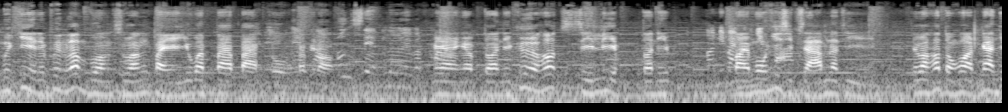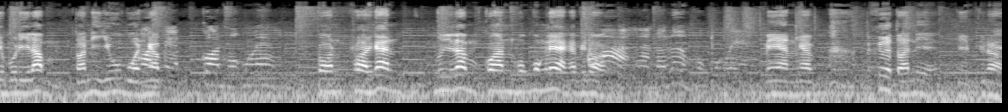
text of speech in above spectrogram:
เมื่อกี้เนี่ยเพิ่งร่ำบวงสรวงไปอยู่วัดป่าปากโตงครับพี่น้องเพิ่งเสร็จเลยบัดแม่นครับตอนนี้คือฮอดสีรีบตอนนี้ตอนนี้บ่ายโมงยี่สิบสามนาที แต่ว่าเขาต้องฮอดงานอยู่บุรีรัมย์ตอนนี้อยู่อุบลครับ ก่อนแปดก่อนหกโมงแรกก่อนถอดงานบุรีรัมย์ก่อนหกโมงแรกครับพี่เพน้องราะว่างานเราเริ่มหกโมงแรง แมนครับ คือตอนนี้เห็นพี่น้อง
